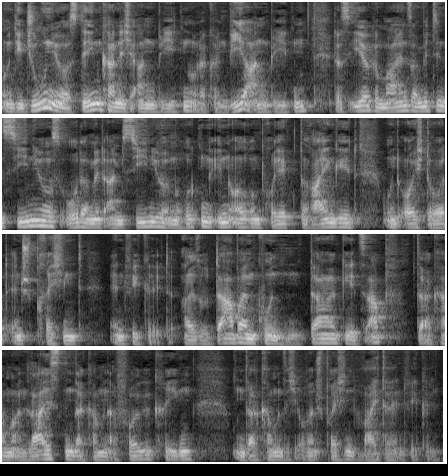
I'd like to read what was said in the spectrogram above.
Und die Juniors, denen kann ich anbieten oder können wir anbieten, dass ihr gemeinsam mit den Seniors oder mit einem Senior im Rücken in euren Projekten reingeht und euch dort entsprechend entwickelt. Also da beim Kunden, da geht's ab, da kann man leisten, da kann man Erfolge kriegen und da kann man sich auch entsprechend weiterentwickeln.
